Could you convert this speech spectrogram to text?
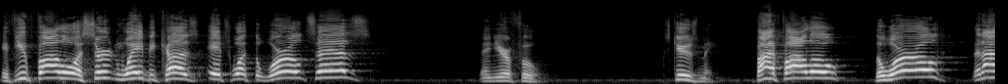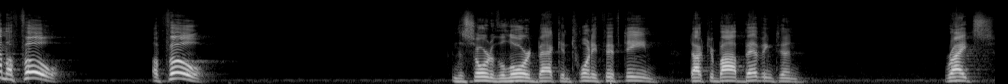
If you follow a certain way because it's what the world says, then you're a fool. Excuse me. If I follow the world, then I'm a fool. A fool in the Sword of the Lord back in 2015, Dr. Bob Bevington writes,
